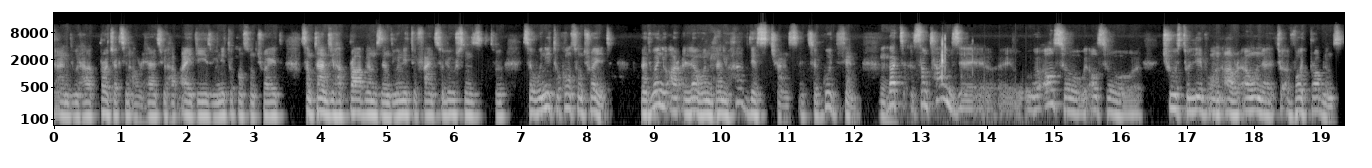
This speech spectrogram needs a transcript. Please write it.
and we have projects in our heads, we have ideas, we need to concentrate. Sometimes you have problems and we need to find solutions to, so we need to concentrate. And when you are alone, then you have this chance. It's a good thing. Mm-hmm. But sometimes uh, we also we also choose to live on our own uh, to avoid problems,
